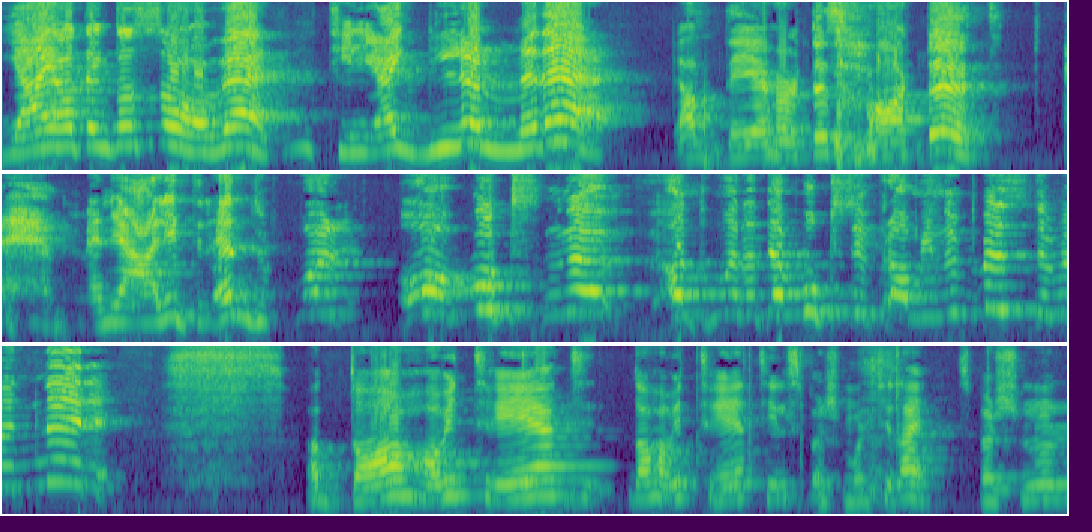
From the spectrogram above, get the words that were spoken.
Jeg har tenkt å sove til jeg glemmer det. Ja, det hørtes smart ut. Men jeg er litt redd for å voksne at For at jeg vokser fra mine beste venner. Ja, da har vi tre, da har vi tre til spørsmål til deg. Spørsmål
